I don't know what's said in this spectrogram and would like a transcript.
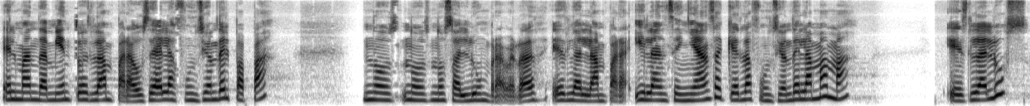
El mandamiento es lámpara, o sea, la función del papá nos, nos, nos alumbra, ¿verdad? Es la lámpara. Y la enseñanza, que es la función de la mamá, es la luz.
